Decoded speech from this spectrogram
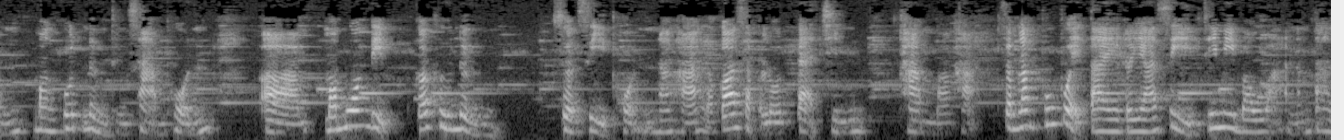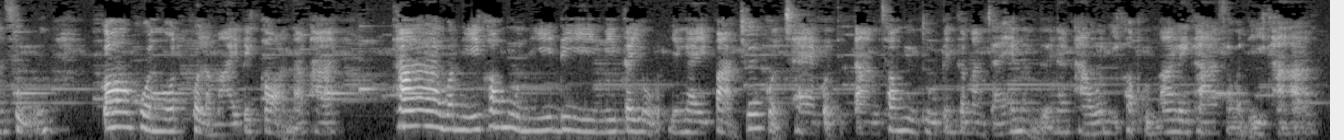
ล มังคุด 1-3 ผลมะม่วงดิบก็คือ 1 ส่วน 4 ผลนะคะ แล้วก็สับปะรด 8 ชิ้นคำมาค่ะสำหรับผู้ป่วยไตระยะ 4 ที่มีเบาหวานน้ำตาลสูง ก็ควรงดผลไม้ไปก่อนนะคะ ถ้าวันนี้ข้อมูลนี้ดีมีประโยชน์ยังไงฝากช่วยกดแชร์ กดติดตามช่อง YouTube เป็นกำลังใจให้หมือนด้วยนะคะ วันนี้ขอบคุณมากเลยค่ะ สวัสดีค่ะ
